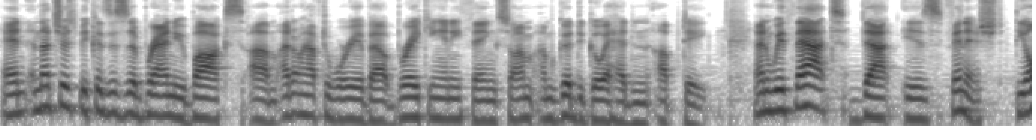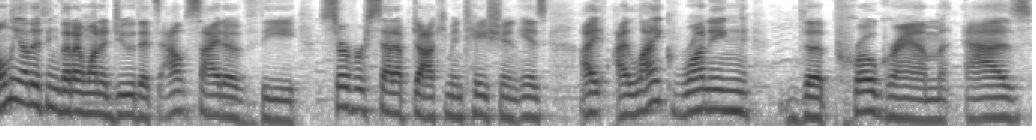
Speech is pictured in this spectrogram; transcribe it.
And, and that's just because this is a brand new box. Um, I don't have to worry about breaking anything. So I'm, I'm good to go ahead and update. And with that, that is finished. The only other thing that I want to do that's outside of the server setup documentation is I, I like running the program as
